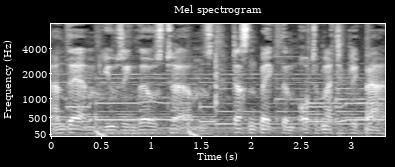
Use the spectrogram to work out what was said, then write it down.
and them using those terms doesn't make them automatically bad.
